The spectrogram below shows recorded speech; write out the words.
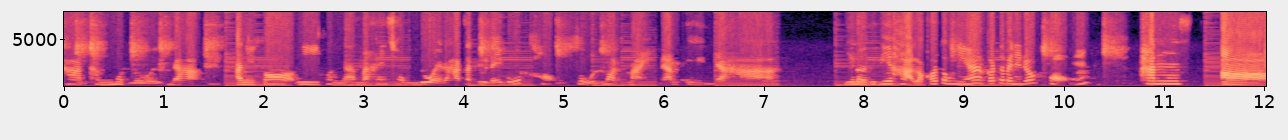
ชาติทั้งหมดเลยนะคะ อันนี้ก็มีผลงานมาให้ชมด้วยนะคะ จะอยู่ในบูธของศูนย์หม่อนใหม่นั่นเองนะคะ นี่เลยพี่ๆค่ะ แล้วก็ตรงเนี้ยก็จะเป็นในเรื่องของพันอ่า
